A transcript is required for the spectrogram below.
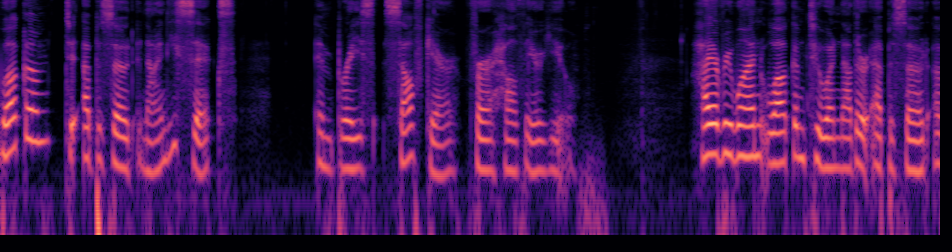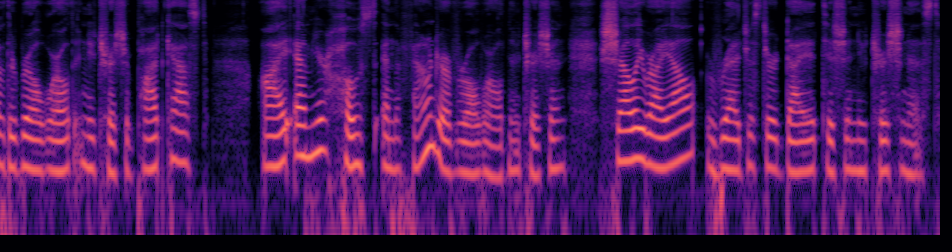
Welcome to episode 96 Embrace Self Care for a Healthier You. Hi, everyone. Welcome to another episode of the Real World Nutrition Podcast. I am your host and the founder of Real World Nutrition, Shelley Rael, registered dietitian nutritionist.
